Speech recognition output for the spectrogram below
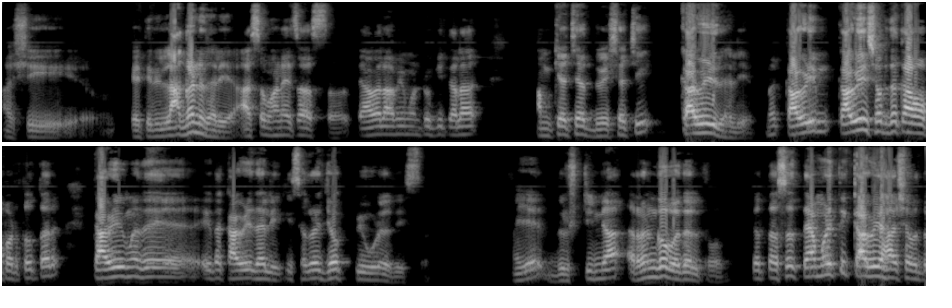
अशी काहीतरी लागण झाली आहे असं म्हणायचं असतं त्यावेळेला आम्ही म्हणतो की त्याला अमक्याच्या द्वेषाची कावीळ झाली आहे. मग कावळी कावीळ शब्द का वापरतो? तर कावीळमध्ये एकदा कावीळ झाली की सगळं जग पिवळं दिसतं. म्हणजे दृष्टीला रंग बदलतो. तर तसं त्यामुळे ती कावीळ हा शब्द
